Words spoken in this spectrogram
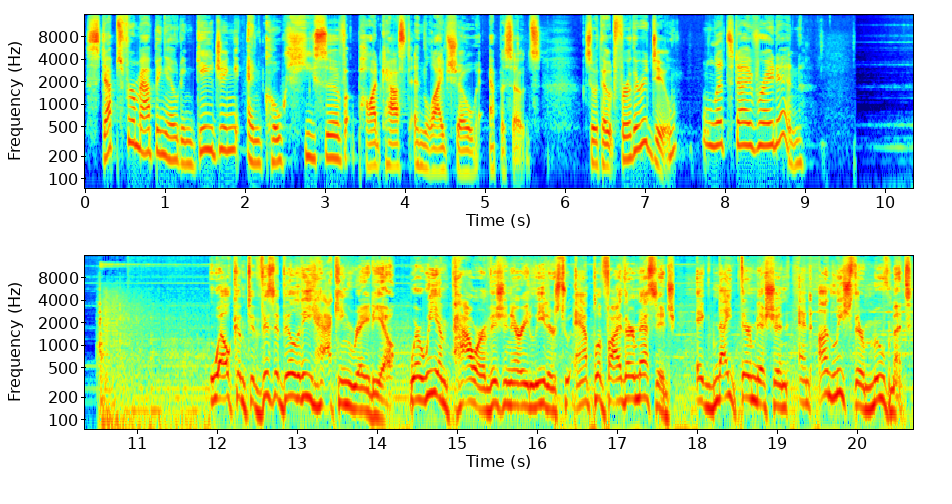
Steps for Mapping Out Engaging and Cohesive Podcast and Live Show Episodes. So, without further ado, let's dive right in. Welcome to Visibility Hacking Radio, where we empower visionary leaders to amplify their message, ignite their mission, and unleash their movement.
